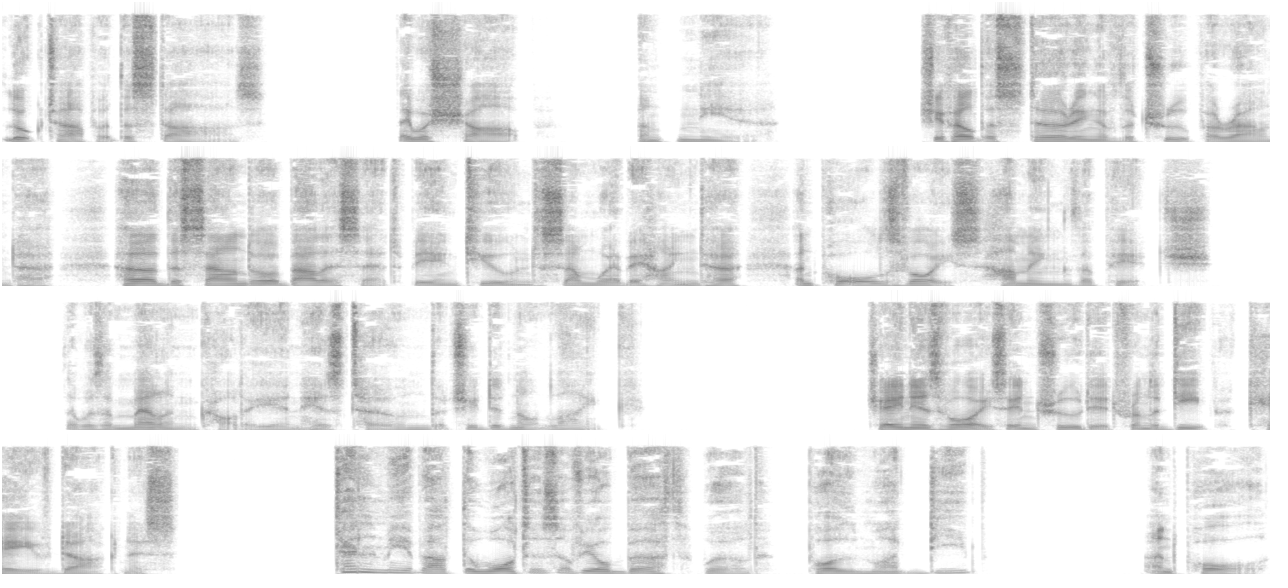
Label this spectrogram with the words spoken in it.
looked up at the stars. They were sharp and near. She felt the stirring of the troop around her, heard the sound of a baliset being tuned somewhere behind her, and Paul's voice humming the pitch. There was a melancholy in his tone that she did not like. Chani's voice intruded from the deep cave darkness. Tell me about the waters of your birth world, Paul Muad'Dib. And Paul,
